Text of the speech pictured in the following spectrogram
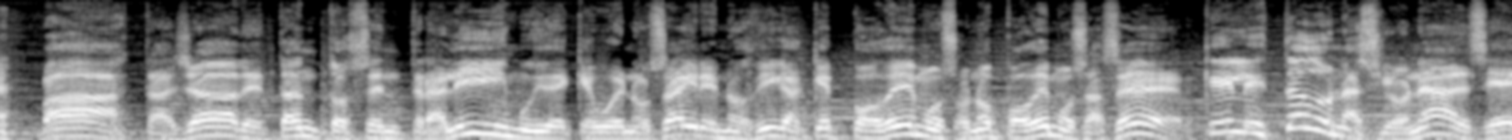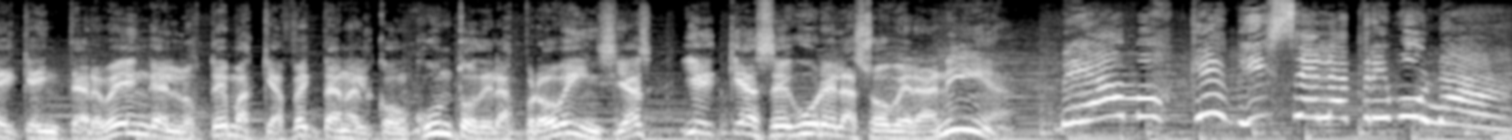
Basta ya de tanto centralismo y de que Buenos Aires nos diga qué podemos o no podemos hacer. Que el Estado Nacional sea el que intervenga en los temas que afectan al conjunto de las provincias y el que asegure la soberanía. Veamos qué dice la tribuna.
